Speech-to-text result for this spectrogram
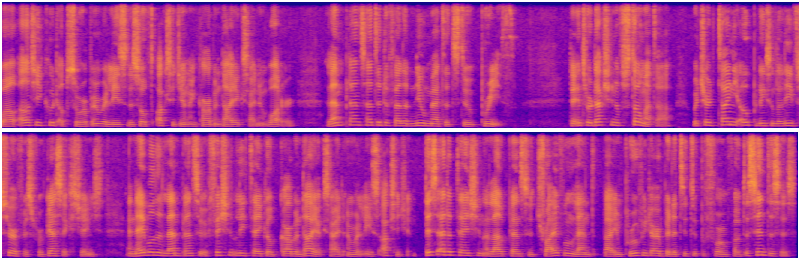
While algae could absorb and release dissolved oxygen and carbon dioxide in water, land plants had to develop new methods to breathe. The introduction of stomata, which are tiny openings on the leaf surface for gas exchange, enabled the land plants to efficiently take up carbon dioxide and release oxygen. This adaptation allowed plants to thrive on land by improving their ability to perform photosynthesis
